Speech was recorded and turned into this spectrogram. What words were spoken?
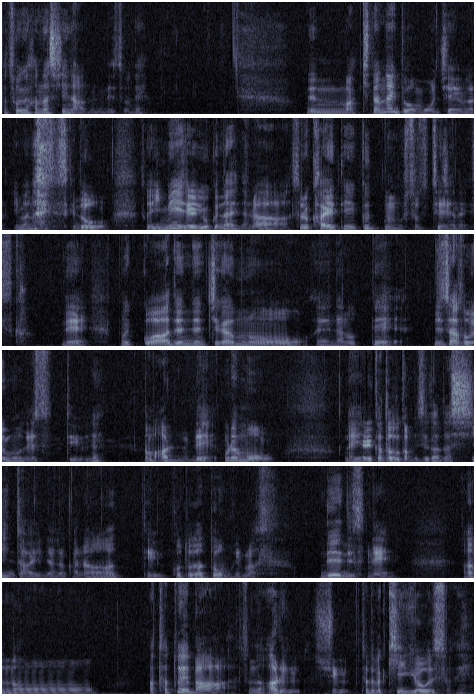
ま、そういう話なんですよね。でまあ汚いとはもうちろん言わないですけどそのイメージが良くないならそれを変えていくっていうのも一つ手じゃないですか。でもう一個は全然違うものを名乗って実はそういうものですっていうねのもあるんでこれはもうやり方とか見せ方次第なのかなっていうことだと思います。でですねあのまあ、例えばそのある種例えば起業ですよね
